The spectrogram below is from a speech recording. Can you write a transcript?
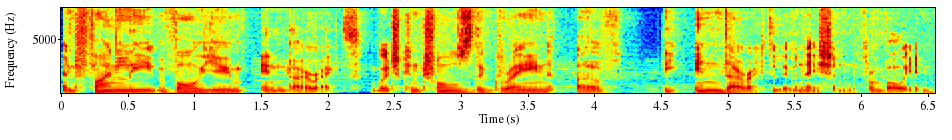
And finally, volume indirect, which controls the grain of the indirect illumination from volume.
